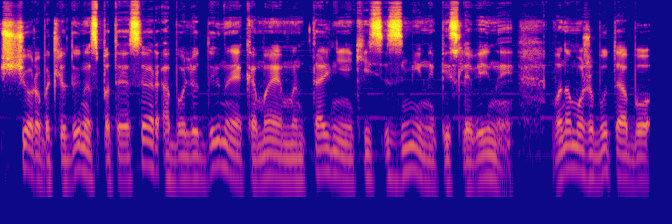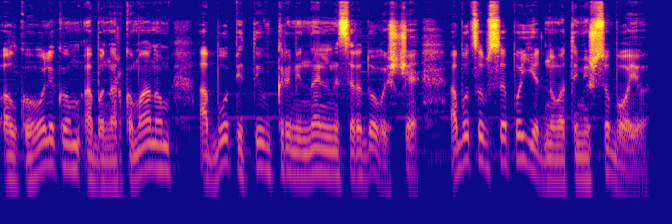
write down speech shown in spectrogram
Що робить людина з ПТСР або людина, яка має ментальні якісь зміни після війни? Вона може бути або алкоголіком, або наркоманом, або піти в кримінальне середовище, або це все поєднувати між собою.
